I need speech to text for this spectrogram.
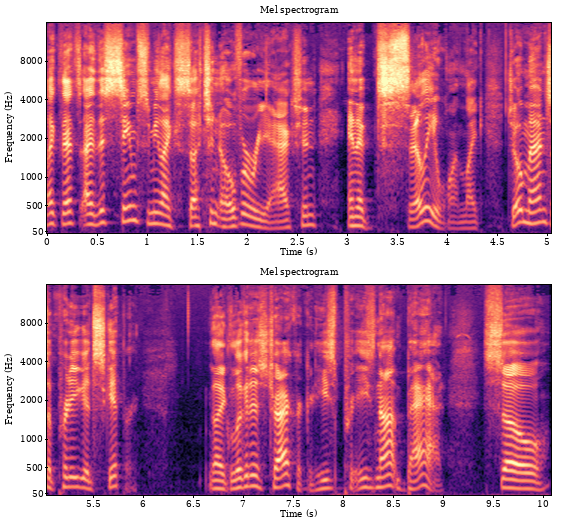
Like that's this seems to me like such an overreaction and a silly one. Like Joe Maddon's a pretty good skipper. Like look at his track record. He's he's not bad. So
